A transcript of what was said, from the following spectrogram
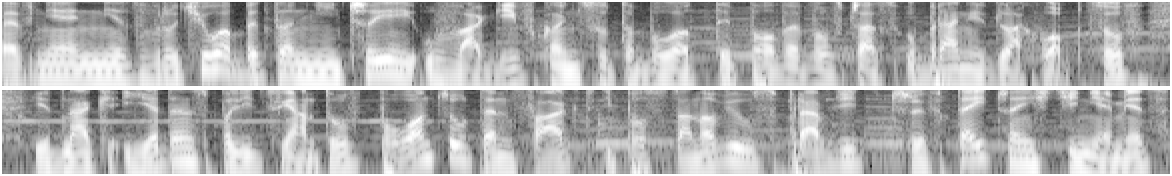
Pewnie nie zwróciłoby to niczyjej uwagi, w końcu to było typowe wówczas ubranie dla chłopców, jednak jeden z policjantów połączył ten fakt i postanowił sprawdzić, czy w tej części Niemiec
